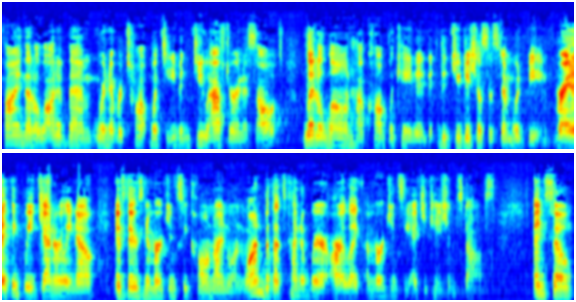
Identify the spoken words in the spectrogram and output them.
find that a lot of them were never taught what to even do after an assault, let alone how complicated the judicial system would be, right? I think we generally know if there's an emergency, call 911, but that's kind of where our like emergency education stops. And so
